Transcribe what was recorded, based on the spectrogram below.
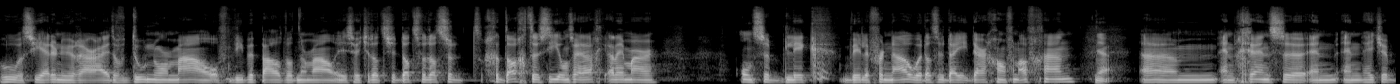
hoe wat zie jij er nu raar uit? Of doe normaal. Of wie bepaalt wat normaal is. Weet je, dat, dat we dat soort gedachten die ons eigenlijk alleen maar onze blik willen vernauwen. Dat we daar, daar gewoon van afgaan. Ja. Ehm, en grenzen en, en heet je,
